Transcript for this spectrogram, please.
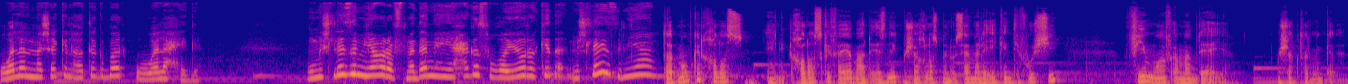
ولا المشاكل هتكبر ولا حاجة. ومش لازم يعرف مادام هي حاجة صغيرة كده مش لازم يعني. طب ممكن خلاص يعني خلاص كفاية بعد إذنك مش هخلص من أسامة ألاقيك انت في وشي؟ في موافقة مبدئية مش أكتر من كده.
